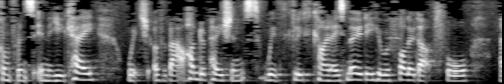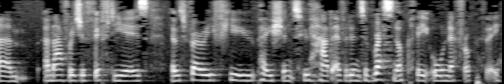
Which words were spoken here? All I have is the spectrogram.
conference in the UK, which of about 100 patients with glucokinase MODY who were followed up for um, an average of 50 years, there was very few patients who had evidence of retinopathy or nephropathy.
